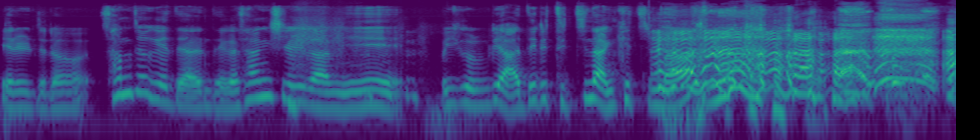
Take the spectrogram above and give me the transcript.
예를 들어 성적에 대한 내가 상실감이 뭐 이걸 우리 아들이 듣지는 않겠지만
